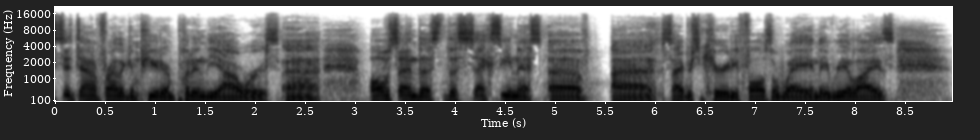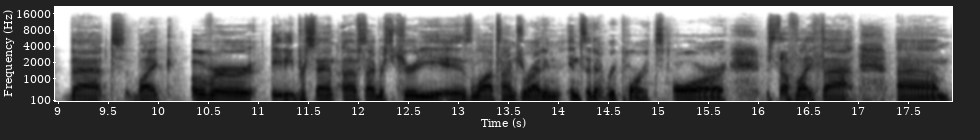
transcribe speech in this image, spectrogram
sit down in front of the computer and put in the hours, uh, all of a sudden the, the sexiness of, uh, cybersecurity falls away and they realize that like over 80% of cybersecurity is a lot of times writing incident reports or stuff like that. Um,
